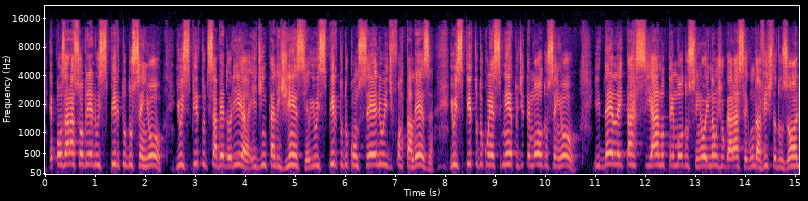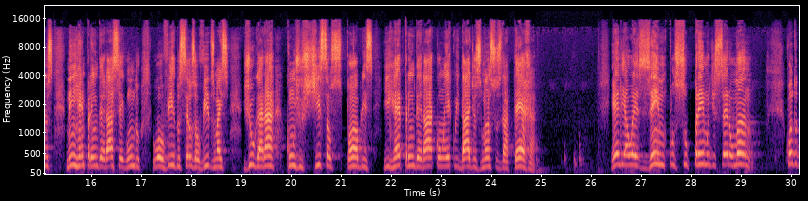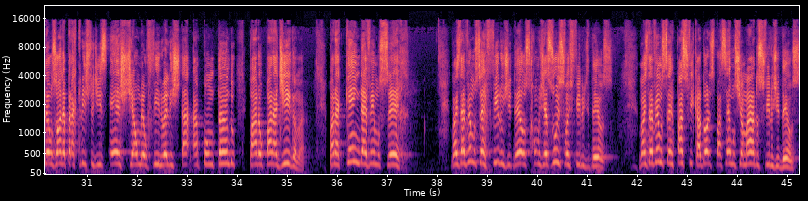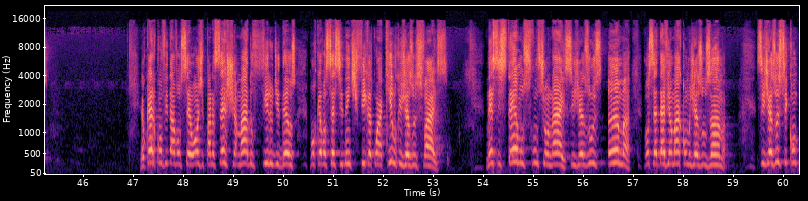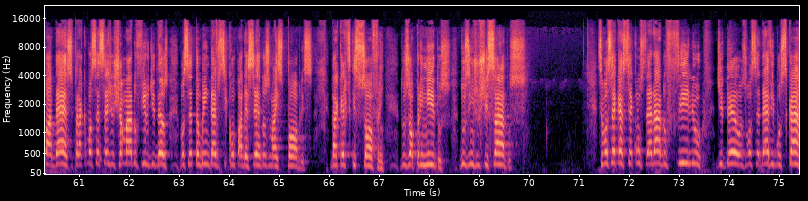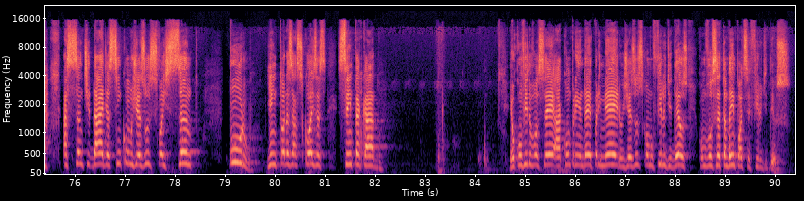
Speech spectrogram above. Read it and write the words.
Repousará sobre ele o espírito do Senhor, e o espírito de sabedoria e de inteligência, e o espírito do conselho e de fortaleza, e o espírito do conhecimento e de temor do Senhor. E deleitar-se-á no temor do Senhor, e não julgará segundo a vista dos olhos, nem repreenderá segundo o ouvir dos seus ouvidos, mas julgará com justiça os pobres, e repreenderá com equidade os mansos da terra. Ele é o exemplo supremo de ser humano. Quando Deus olha para Cristo e diz: Este é o meu filho, ele está apontando para o paradigma, para quem devemos ser. Nós devemos ser filhos de Deus, como Jesus foi filho de Deus. Nós devemos ser pacificadores para sermos chamados filhos de Deus. Eu quero convidar você hoje para ser chamado filho de Deus, porque você se identifica com aquilo que Jesus faz. Nesses termos funcionais, se Jesus ama, você deve amar como Jesus ama. Se Jesus se compadece para que você seja chamado filho de Deus, você também deve se compadecer dos mais pobres, daqueles que sofrem, dos oprimidos, dos injustiçados. Se você quer ser considerado filho de Deus, você deve buscar a santidade, assim como Jesus foi santo, puro e em todas as coisas sem pecado. Eu convido você a compreender primeiro Jesus como filho de Deus, como você também pode ser filho de Deus.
